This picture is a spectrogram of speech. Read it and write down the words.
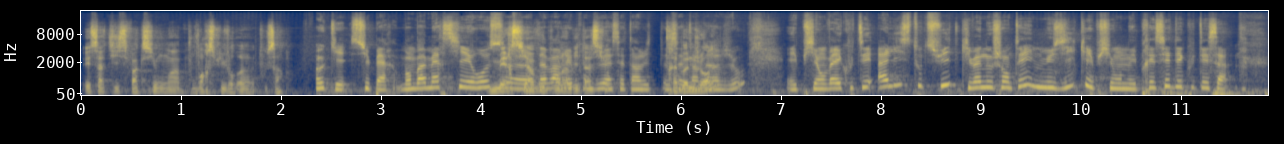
ait satisfaction à pouvoir suivre euh, tout ça. Ok, super. Bon bah merci Eros vous d'avoir répondu à cette, invi- Très cette bonne journée. interview. Et puis on va écouter Alice tout de suite qui va nous chanter une musique et puis on est pressé d'écouter ça.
